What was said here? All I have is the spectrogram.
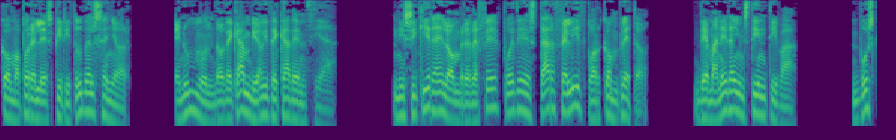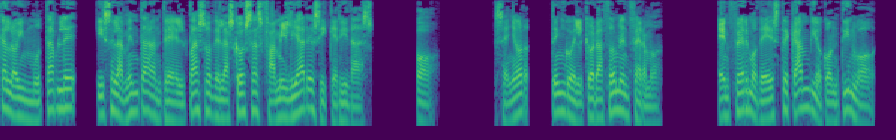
Como por el Espíritu del Señor. En un mundo de cambio y decadencia. Ni siquiera el hombre de fe puede estar feliz por completo. De manera instintiva. Busca lo inmutable, y se lamenta ante el paso de las cosas familiares y queridas. Oh. Señor, tengo el corazón enfermo enfermo de este cambio continuo,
